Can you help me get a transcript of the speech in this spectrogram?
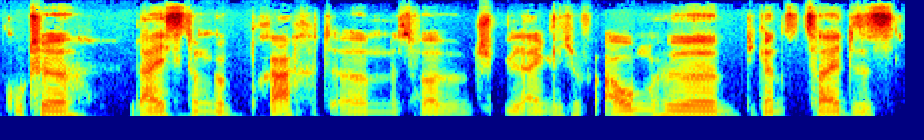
gute Leistung gebracht. Ähm, es war ein Spiel eigentlich auf Augenhöhe die ganze Zeit. Es ist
